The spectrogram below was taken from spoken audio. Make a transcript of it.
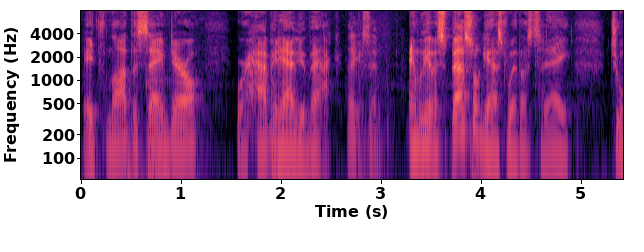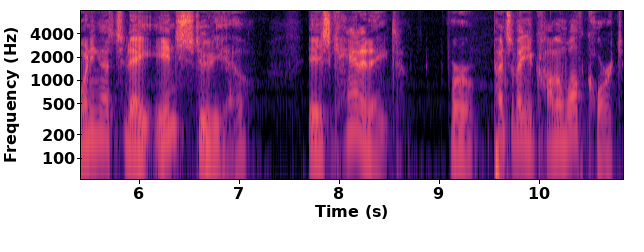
it's not the same, Daryl. We're happy to have you back. Thank you, Sam. And we have a special guest with us today. Joining us today in studio is candidate for Pennsylvania Commonwealth Court,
